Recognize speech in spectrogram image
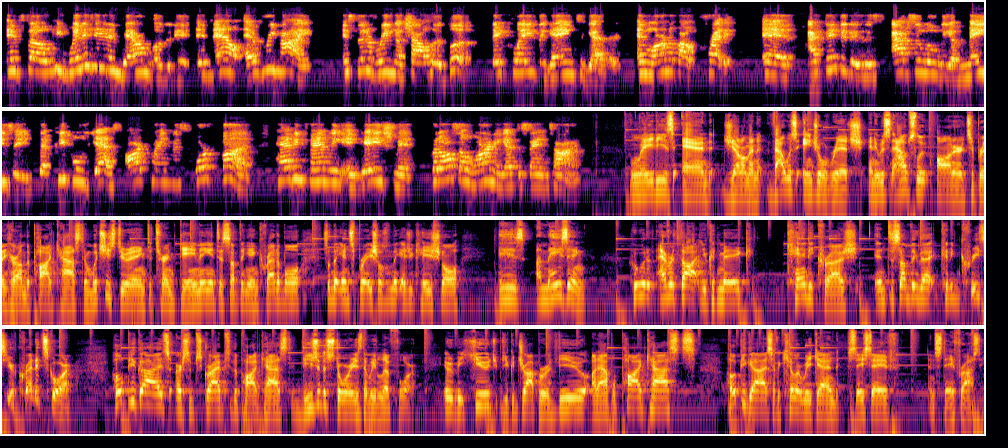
And so he went ahead and downloaded it. And now every night, instead of reading a childhood book, they play the game together and learn about credit. And I think that it is absolutely amazing that people, yes, are playing this for fun, having family engagement, but also learning at the same time. Ladies and gentlemen, that was Angel Rich, and it was an absolute honor to bring her on the podcast and what she's doing to turn gaming into something incredible, something inspirational, something educational is amazing. Who would have ever thought you could make Candy Crush into something that could increase your credit score? Hope you guys are subscribed to the podcast. These are the stories that we live for. It would be huge if you could drop a review on Apple Podcasts. Hope you guys have a killer weekend. Stay safe and stay frosty.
